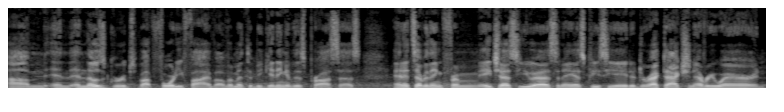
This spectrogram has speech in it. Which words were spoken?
um, and and those groups, about 45 of them at the beginning of this process, and it's everything from HSUS and ASPCA to Direct Action Everywhere, and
